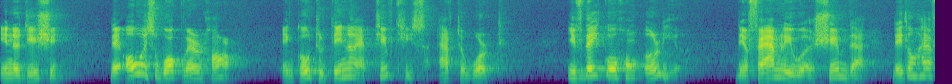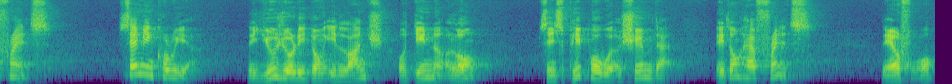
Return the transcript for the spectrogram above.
In addition, they always work very hard and go to dinner activities after work. If they go home earlier, their family will assume that they don't have friends. Same in Korea. They usually don't eat lunch or dinner alone, since people will assume that they don't have friends. Therefore,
